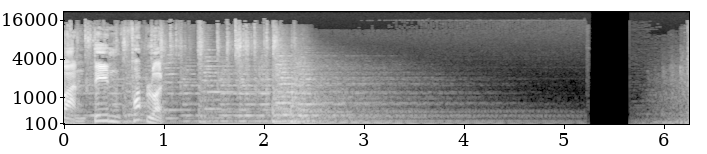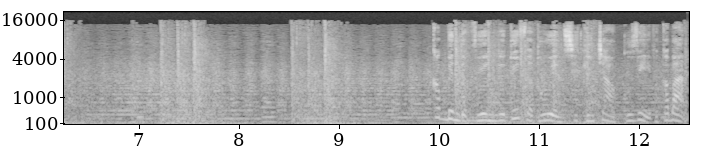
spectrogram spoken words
Bản tin pháp luật Các biên tập viên Lê Tuyết và Thu Huyền xin kính chào quý vị và các bạn.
